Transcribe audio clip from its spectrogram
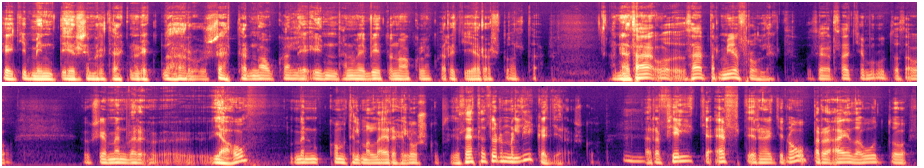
tekið myndir sem eru teknaregnar og sett þær nákvæmlega inn þannig við vitum nákvæmlega hvað er að gerast og allt það þannig að það, það er bara mjög fróðlegt og þegar það kemur út og þá hugsa ég að menn verður, já menn koma til að læra heil óskup því þetta þurfum við líka að gera sko. mm. það er að fylgja eftir, það er ekki nóg bara að æða út og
